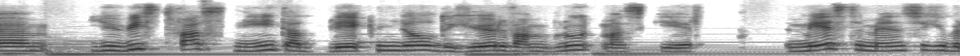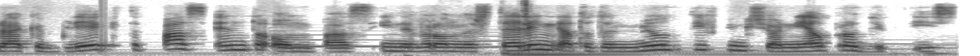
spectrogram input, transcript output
Um, je wist vast niet dat bleekmiddel de geur van bloed maskeert. De meeste mensen gebruiken bleek te pas en te onpas, in de veronderstelling dat het een multifunctioneel product is,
